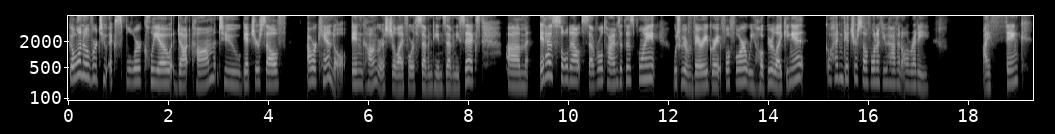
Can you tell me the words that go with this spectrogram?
go on over to explorecleo.com to get yourself our candle in Congress, July 4th, 1776. Um, it has sold out several times at this point, which we are very grateful for. We hope you're liking it. Go ahead and get yourself one if you haven't already. I think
